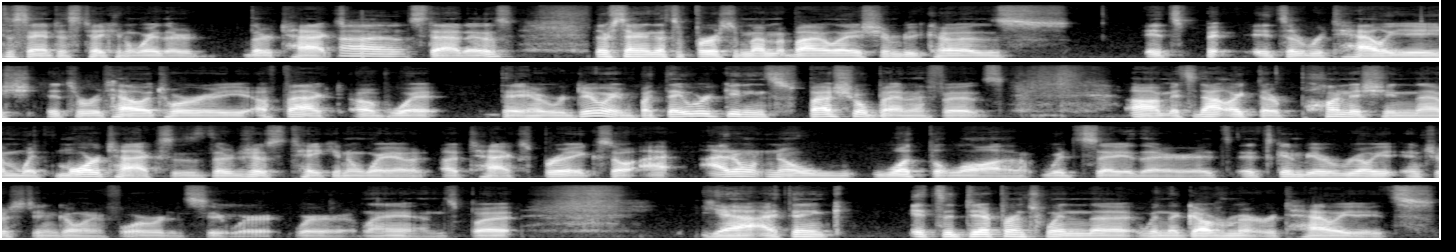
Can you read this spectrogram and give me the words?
DeSantis taking away their their tax uh, status, they're saying that's a First Amendment violation because it's it's a retaliation, it's a retaliatory effect of what they were doing, but they were getting special benefits um, it's not like they're punishing them with more taxes. They're just taking away a, a, tax break. So I, I don't know what the law would say there. It's, it's going to be a really interesting going forward and see where, where it lands. But yeah, I think it's a difference when the, when the government retaliates.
